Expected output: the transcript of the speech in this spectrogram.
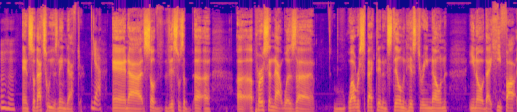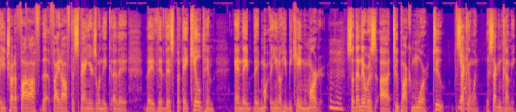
mm-hmm. and so that's who he was named after. Yeah. and uh, so this was a a, a, a person that was uh, well respected and still in history known. You know that he fought. He tried to fight off the fight off the Spaniards when they uh, they they did this, but they killed him, and they they you know he became a martyr. So then there was uh, Tupac Amur too, the Yeah. second one, the second coming,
